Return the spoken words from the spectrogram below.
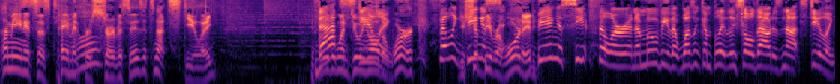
I mean, it's a payment for Steal? services. It's not stealing. If you're the one doing all the stealing. work, Filling, you being should a be se- rewarded. Being a seat filler in a movie that wasn't completely sold out is not stealing.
